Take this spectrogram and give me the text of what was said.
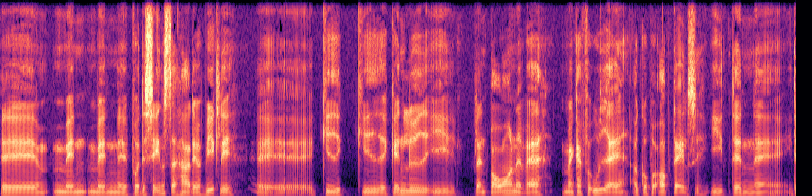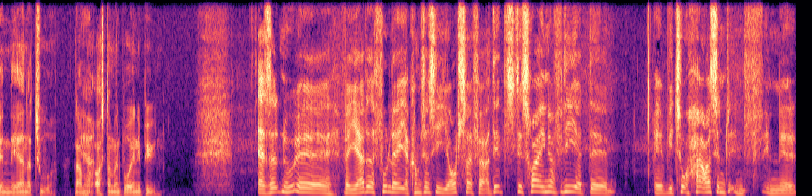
Øh, men, men øh, på det seneste har det jo virkelig øh, givet, givet genlyd i blandt borgerne, hvad man kan få ud af at gå på opdagelse i den, øh, i den nære natur, når man, ja. også når man bor inde i byen. Altså nu, øh, hvad hjertet er fuld af, jeg kom til at sige hjortøj før, og det, det tror jeg egentlig var fordi, at øh, øh, vi to har også en, en, en øh,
